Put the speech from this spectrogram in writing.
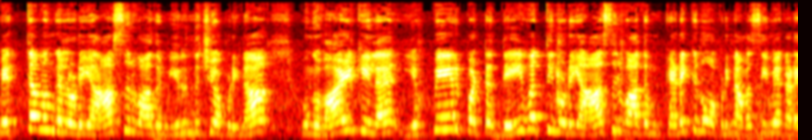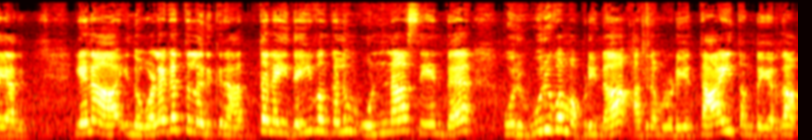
பெத்தவங்களுடைய ஆசிர்வாதம் இருந்துச்சு அப்படின்னா உங்கள் வாழ்க்கையில் எப்பேற்பட்ட தெய்வத்தினுடைய ஆசிர்வாதம் கிடைக்கணும் அப்படின்னு அவசியமே கிடையாது. ஏன்னா இந்த உலகத்துல இருக்கிற அத்தனை தெய்வங்களும் ஒன்றா சேர்ந்த ஒரு உருவம் அப்படின்னா அது நம்மளுடைய தாய் தந்தையர் தான்.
